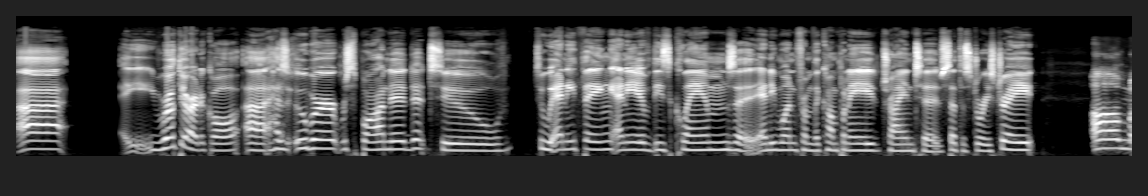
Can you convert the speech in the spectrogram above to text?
uh, you wrote the article. Uh, has Uber responded to to anything, any of these claims? Uh, anyone from the company trying to set the story straight? Um,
